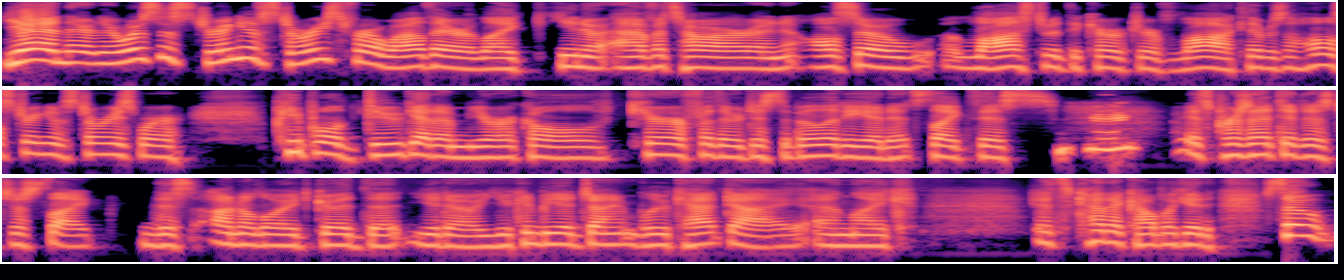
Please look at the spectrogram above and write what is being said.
Yeah, and there there was a string of stories for a while there, like you know Avatar, and also Lost with the character of Locke. There was a whole string of stories where people do get a miracle cure for their disability, and it's like this. Mhm. It's presented as just like this unalloyed good that you know you can be a giant blue cat guy, and like it's kind of complicated. So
